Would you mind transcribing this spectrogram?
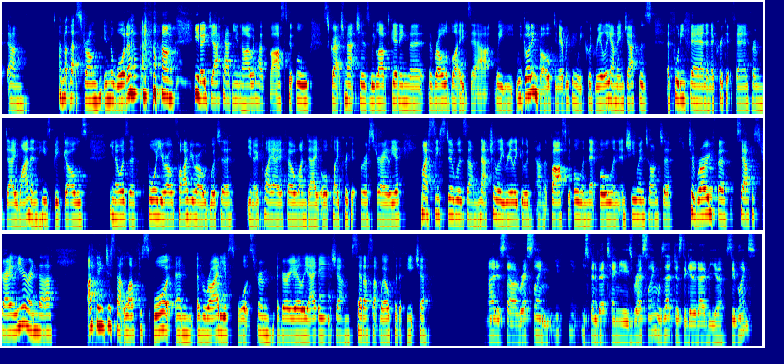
I'm not that strong in the water. um, you know, Jack, Abby, and I would have basketball scratch matches. We loved getting the the rollerblades out. We we got involved in everything we could. Really, I mean, Jack was a footy fan and a cricket fan from day one, and his big goals, you know, as a four year old, five year old, were to you know play AFL one day or play cricket for Australia. My sister was um, naturally really good um, at basketball and netball, and and she went on to to row for South Australia. And uh, I think just that love for sport and a variety of sports from a very early age um, set us up well for the future. I noticed uh, wrestling, you, you spent about 10 years wrestling. Was that just to get it over your siblings?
